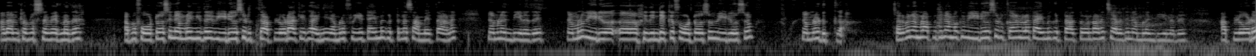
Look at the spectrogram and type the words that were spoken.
അതാണ് പ്രശ്നം വരുന്നത്. അപ്പോൾ ഫോട്ടോസ് നമ്മൾ ഇനി ഇത് വീഡിയോസ് എടുത്ത് അപ്ലോഡ് ആക്കി കഴിഞ്ഞ് നമ്മൾ ഫ്രീ ടൈം കിട്ടുന്ന സമയത്താണ് നമ്മൾ എന്ത് ചെയ്യണത്? നമ്മൾ വീഡിയോ ഇതിന്റെയൊക്കെ ഫോട്ടോസും വീഡിയോസും നമ്മൾ എടുക്കുക. ചിലപ്പോൾ നമ്മൾ അപ്പത്തിന് നമുക്ക് വീഡിയോസ് എടുക്കാനുള്ള ടൈം കിട്ടാത്തതുകൊണ്ടാണ് ചിലത് നമ്മൾ എന്ത് ചെയ്യുന്നത്? അപ്ലോഡ്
